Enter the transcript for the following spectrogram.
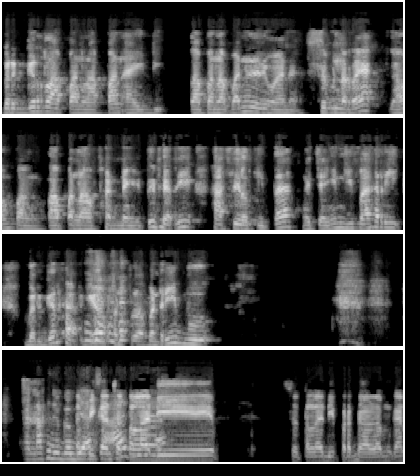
Burger 88 ID. 88-nya dari mana? Sebenarnya gampang. 88-nya itu dari hasil kita ngecengin Givari. Burger harga 88 ribu. Enak juga biasa Tapi kan setelah aja. di setelah diperdalam kan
